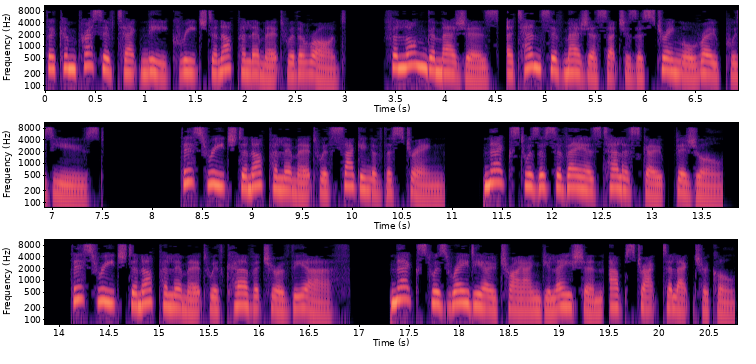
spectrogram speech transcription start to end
The compressive technique reached an upper limit with a rod. For longer measures, a tensive measure such as a string or rope was used. This reached an upper limit with sagging of the string. Next was a surveyor's telescope visual. This reached an upper limit with curvature of the Earth. Next was radio triangulation abstract electrical.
